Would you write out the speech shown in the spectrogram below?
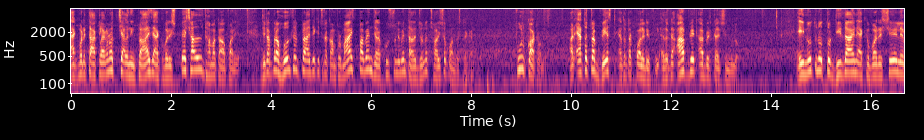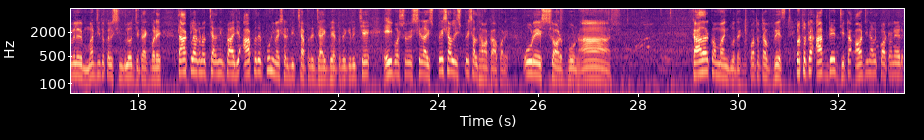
একবারে তাক লাগানো চ্যালেঞ্জিং প্রাইস একবারে স্পেশাল ধামাকা অফারে যেটা আপনারা হোলসেল প্রাইজে কিছুটা কম্প্রোমাইজ পাবেন, যারা খুচরো নেবেন তাদের জন্য ছয়শো পঞ্চাশ টাকা। ফুল কটন আর এতটা বেস্ট এতটা কোয়ালিটিফুল এতটা আপডেট আপডেট কালেকশনগুলো এই নতুনত্ব ডিজাইন একেবারে সে লেভেলের মার্জিত কালেকশনগুলো যেটা একবারে তাক লাগানোর চ্যালেঞ্জিং প্রাইজে আপনাদের পূর্ণিমা শাড়ি দিচ্ছে, আপনাদের জাহিদ ভাই আপনাদেরকে দিচ্ছে। এই বছরের সেরা স্পেশাল স্পেশাল ধামাকা অফারে ওরে সর্বনাশ। কালার কম্বাইনগুলো দেখেন, কতটা ওয়েস্ট কতটা আপডেট যেটা অরিজিনাল কটনের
